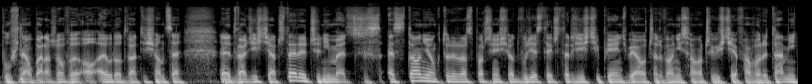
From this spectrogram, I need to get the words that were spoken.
półfinał barażowy o Euro 2024, czyli mecz z Estonią, który rozpocznie się o 20.45. Biało-czerwoni są oczywiście faworytami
